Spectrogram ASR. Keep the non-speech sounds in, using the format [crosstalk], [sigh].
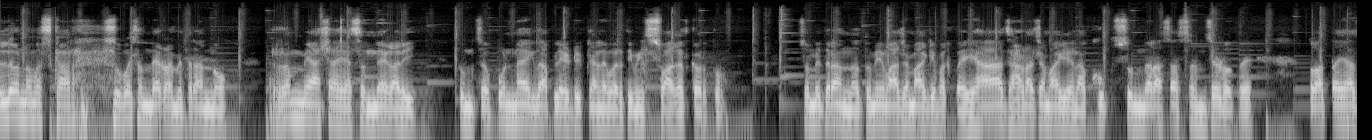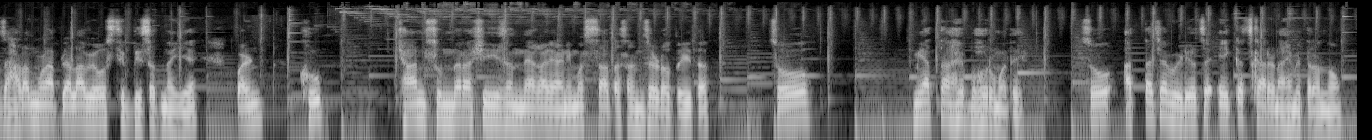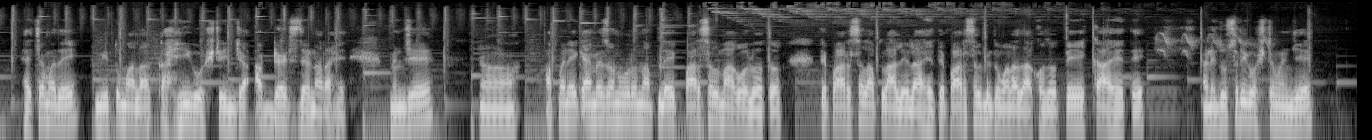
Hello नमस्कार. शुभ संध्याकाळ मित्रांनो. रम्य अशा या संध्याकाळी तुमचं पुन्हा एकदा आपल्या यूट्यूब चॅनलवरती मी स्वागत करतो. सो मित्रांनो तुम्ही माझ्या मागे बघताय. ह्या झाडाच्या मागे ना खूप सुंदर असा सनसेट होतो आहे तो आता ह्या झाडांमुळे आपल्याला व्यवस्थित दिसत नाही आहे पण खूप छान सुंदर अशी ही संध्याकाळ आहे आणि मस्त आता सनसेट होतो इथं. सो मी आत्ता आहे भोरमध्ये. सो आत्ताच्या व्हिडिओचं एकच कारण आहे मित्रांनो. ह्याच्यामध्ये मी तुम्हाला काही गोष्टींच्या अपडेट्स देणार आहे. म्हणजे आपण एक ॲमेझॉनवरून आपलं एक पार्सल मागवलं होतं. ते पार्सल आपलं आलेलं आहे. ते पार्सल मी तुम्हाला दाखवतो. ते एक काय आहे ते? आणि दुसरी गोष्ट म्हणजे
